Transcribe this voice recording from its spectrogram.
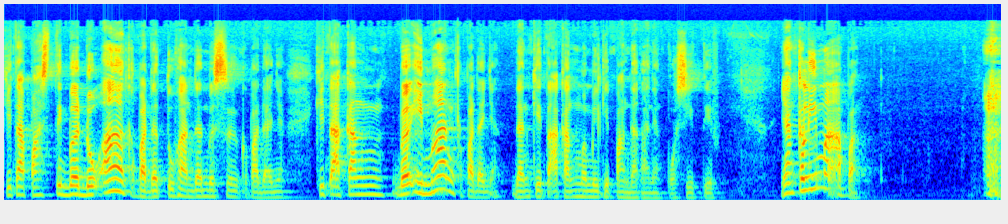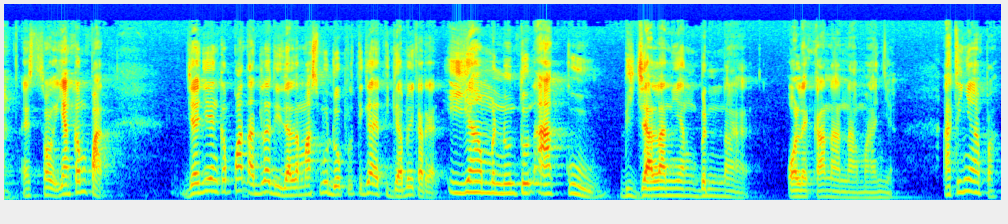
Kita pasti berdoa kepada Tuhan dan berseru kepadanya. Kita akan beriman kepadanya dan kita akan memiliki pandangan yang positif. Yang kelima apa? eh, sorry, yang keempat. Janji yang keempat adalah di dalam Mazmur 23 ayat 3 dikatakan, Ia menuntun aku di jalan yang benar oleh karena namanya. Artinya apa?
